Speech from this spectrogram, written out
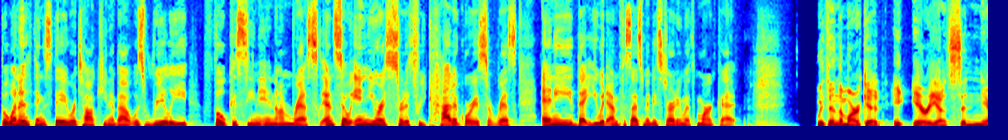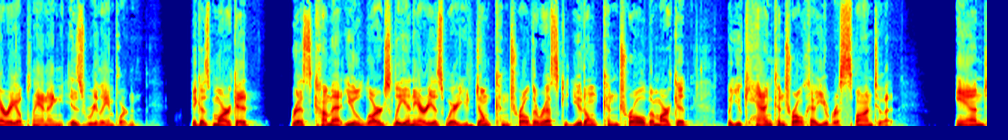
But one of the things they were talking about was really focusing in on risk. And so, in your sort of three categories of risk, any that you would emphasize, maybe starting with market? Within the market area, scenario planning is really important because market risks come at you largely in areas where you don't control the risk, you don't control the market, but you can control how you respond to it. And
